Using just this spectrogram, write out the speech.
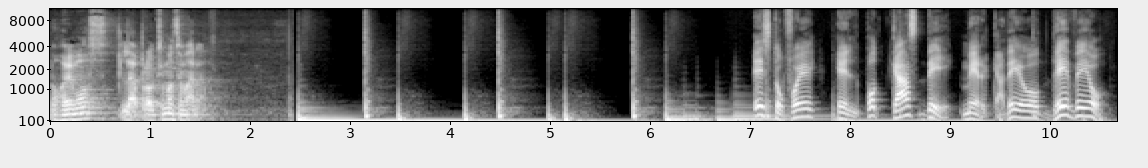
Nos vemos la próxima semana. Esto fue el podcast de Mercadeo DBO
